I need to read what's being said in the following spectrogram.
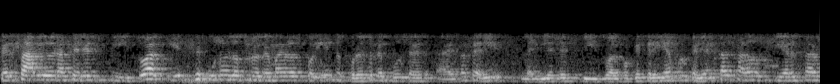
Ser sabio era ser espiritual. Y ese es uno de los problemas de los corintios. Por eso le puse a esa serie la iglesia espiritual. Porque creían porque habían alcanzado ciertas,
